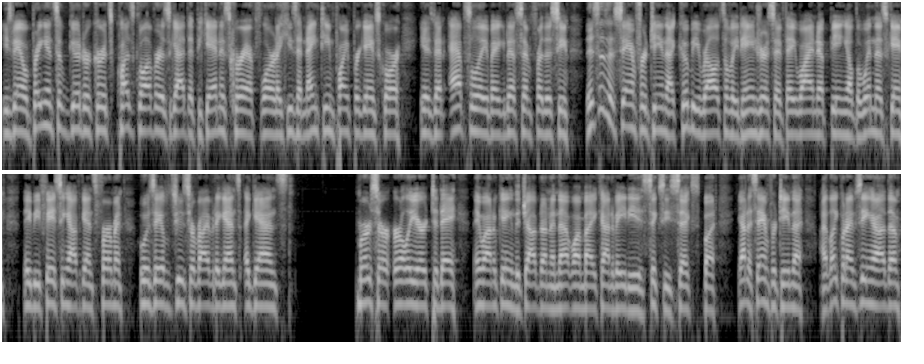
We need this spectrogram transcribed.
He's been able to bring in some good recruits. Ques Glover is a guy that began his career at Florida. He's a 19 point per game scorer. He has been absolutely magnificent for this team. This is a Samford team that could be relatively dangerous if they wind up being able to win this game. They'd be facing off against Furman, who was able to survive it against against Mercer earlier today. They wound up getting the job done in that one by kind of 80 to 66. But got a Samford team that I like what I'm seeing out of them.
